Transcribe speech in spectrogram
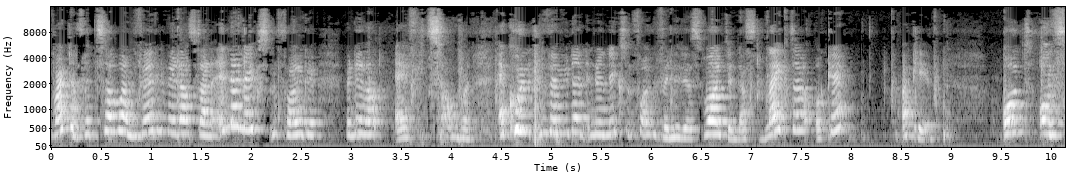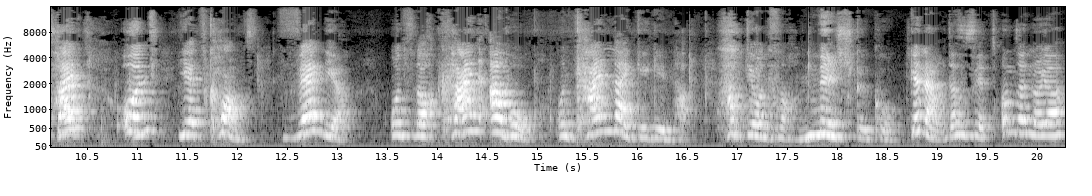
weiter verzaubern werden wir das dann in der nächsten Folge, wenn ihr das, äh, verzaubern, erkunden werden wir dann in der nächsten Folge, wenn ihr das wollt, dann lasst ein Like da, okay? Okay. Und uns Halt! halt, Und jetzt kommt's. Wenn ihr uns noch kein Abo und kein Like gegeben habt, habt ihr uns noch nicht geguckt. genau, das ist jetzt unser neuer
